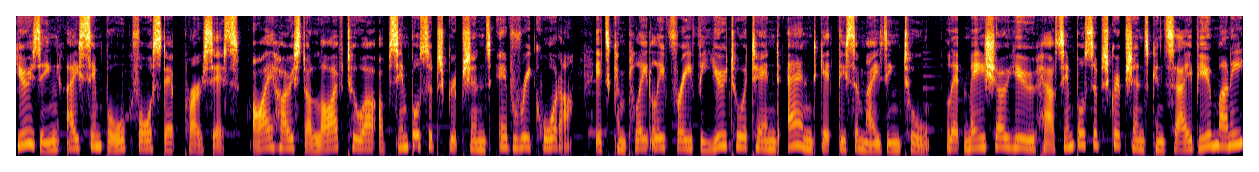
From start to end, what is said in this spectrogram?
using a simple four step process. I host a live tour of Simple Subscriptions every quarter. It's completely free for you to attend and get this amazing tool. Let me show you how simple subscriptions can save you money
